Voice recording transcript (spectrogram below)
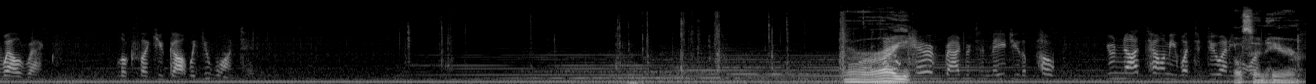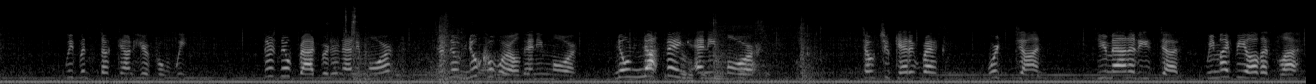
Well, Rex, looks like you got what you wanted. All right. I don't Alright. care if Bradberton made you the Pope. You're not telling me what to do anymore. What's in here? We've been stuck down here for weeks. There's no Bradberton anymore. There's no Nuka-World anymore. No nothing anymore. Don't you get it, Rex? We're done. Humanity's done. We might be all that's left.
